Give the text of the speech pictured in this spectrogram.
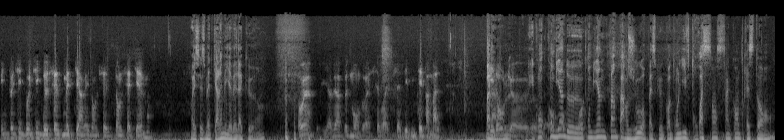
Une petite boutique de 16 mètres carrés dans le, 16 dans le 7e. Ouais, 16 mètres carrés, mais il y avait la queue. Hein. Ouais, il y avait un peu de monde, ouais, c'est vrai, ça débutait pas mal. Voilà, Et donc, le- euh, et con- combien, de, combien de pain par jour? Parce que quand on livre 350 restaurants,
